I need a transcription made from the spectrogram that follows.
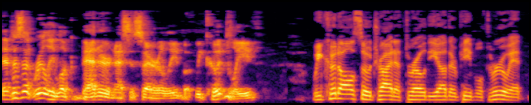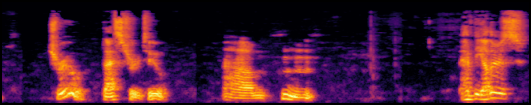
That doesn't really look better necessarily, but we could leave. we could also try to throw the other people through it. True, that's true too. Um, hmm. Have the others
